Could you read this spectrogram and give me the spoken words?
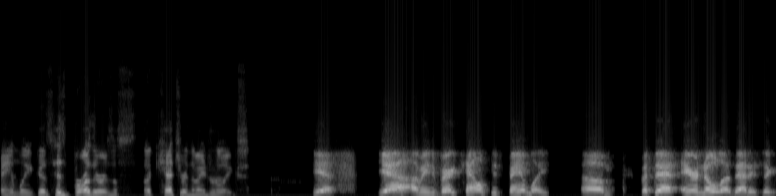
family because his brother is a, a catcher in the major leagues. Yes, yeah. I mean, a very talented family. Um, but that Aaron Nola, that is a,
